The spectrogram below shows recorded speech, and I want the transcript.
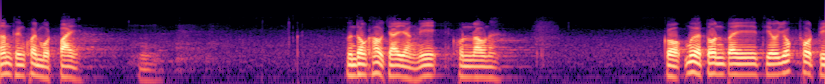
นั้นถึงค่อยหมดไป มันต้องเข้าใจอย่างนี้คนเรานะก็เมื่อตนไปเที่ยวยกโทษตี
